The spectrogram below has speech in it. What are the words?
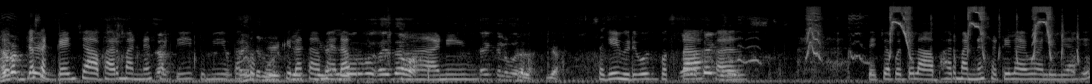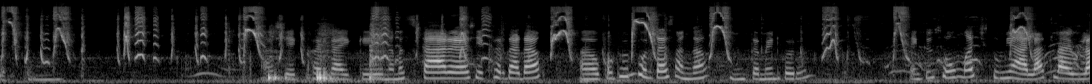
हे बघ, तुमच्या केक. सगळ्यांचे आभार मानण्यासाठी तुम्ही एवढा सपोर्ट केलात आम्हाला. अ, आणि चला या. सगळे व्हिडिओज बघता अ, त्याच्याबद्दल आभार मानण्यासाठी लाईव्ह आलेली आहे. अम, अ, शेखर गायके नमस्कार अ, शेखर दादा. अ, कुठून बोलताय सांगा? कमेंट करून. थँक्यू सो मच तुम्ही आलात लाईव्हला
